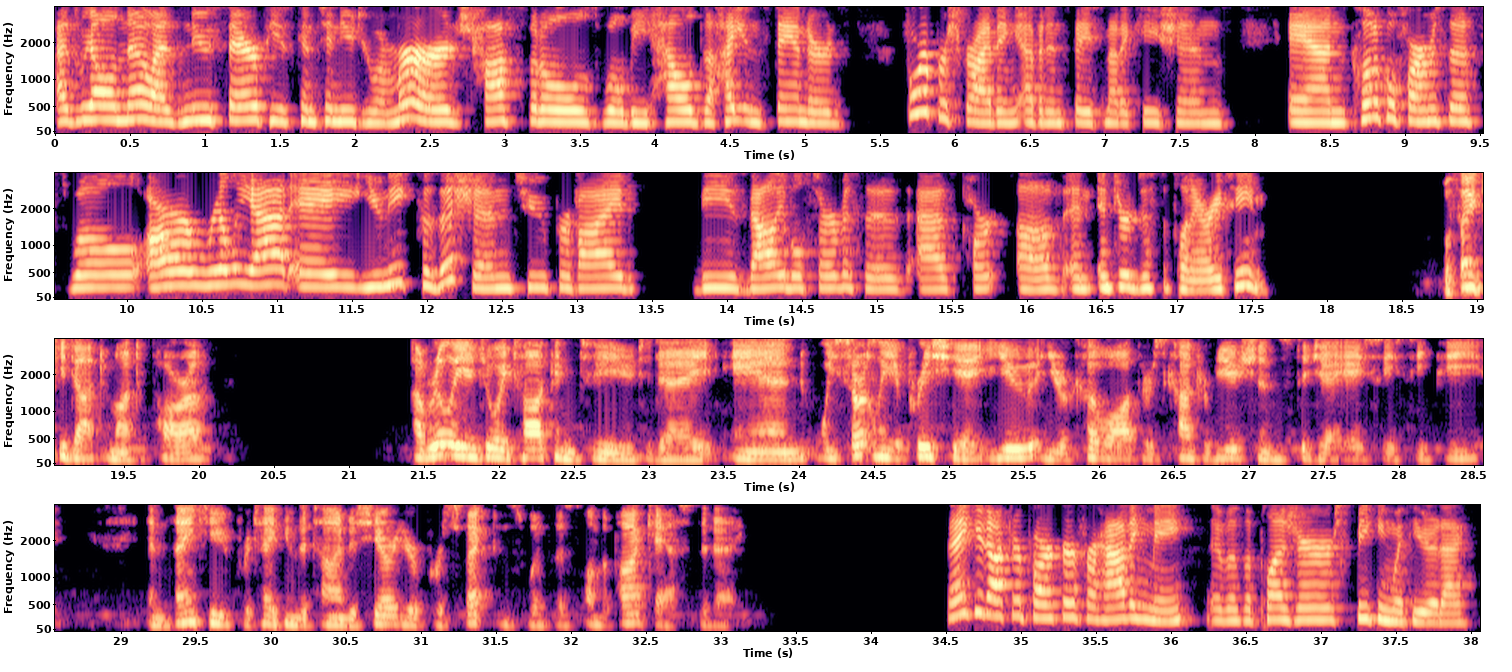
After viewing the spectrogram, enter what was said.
As we all know, as new therapies continue to emerge, hospitals will be held to heightened standards for prescribing evidence based medications, and clinical pharmacists will are really at a unique position to provide these valuable services as part of an interdisciplinary team. Well, thank you, Dr. Montepara. I really enjoyed talking to you today, and we certainly appreciate you and your co authors' contributions to JACCP. And thank you for taking the time to share your perspectives with us on the podcast today. Thank you, Dr. Parker, for having me. It was a pleasure speaking with you today.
